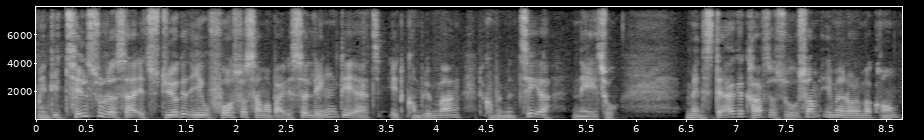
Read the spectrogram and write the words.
Men de tilslutter sig et styrket EU-forsvarssamarbejde, så længe det er et komplement, det komplementerer NATO. Men stærke kræfter, såsom Emmanuel Macron,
